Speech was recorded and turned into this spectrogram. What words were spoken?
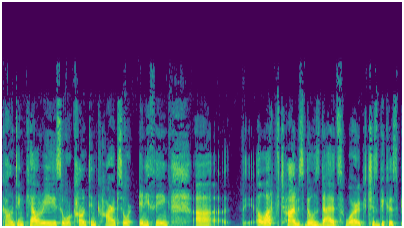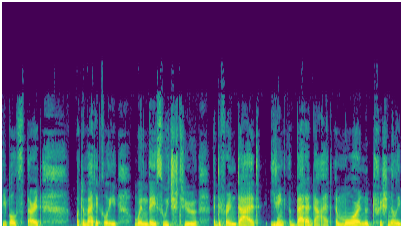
counting calories or counting carbs or anything uh, a lot of times those diets work just because people start automatically when they switch to a different diet eating a better diet, a more nutritionally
